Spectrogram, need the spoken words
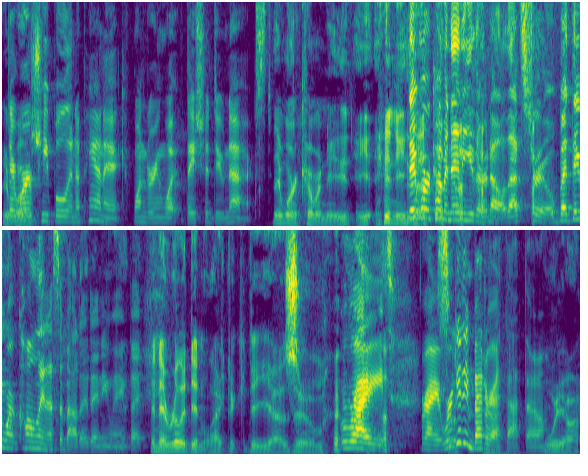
It there was. were people in a panic wondering what they should do next. They weren't coming in either. They weren't coming in either. No, that's true. But they weren't calling us about it anyway. But and they really didn't like the, the uh, Zoom. right, right. We're getting better at that though. we are.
